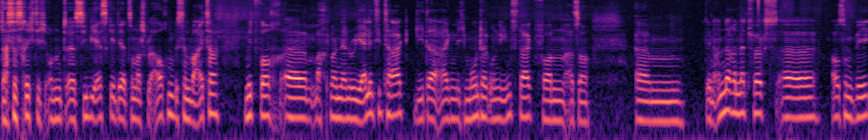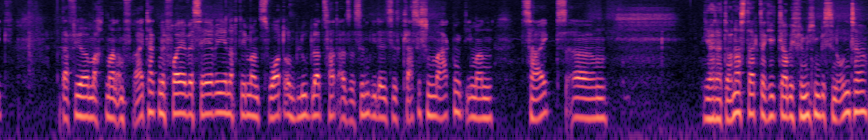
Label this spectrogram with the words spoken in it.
Das ist richtig. Und äh, CBS geht ja zum Beispiel auch ein bisschen weiter. Mittwoch äh, macht man den Reality-Tag, geht da eigentlich Montag und Dienstag von also ähm, den anderen Networks äh, aus dem Weg. Dafür macht man am Freitag eine Feuerwehrserie, nachdem man SWAT und Blue Bloods hat. Also es sind wieder diese klassischen Marken, die man zeigt. Ähm ja, der Donnerstag, da geht, glaube ich, für mich ein bisschen unter.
